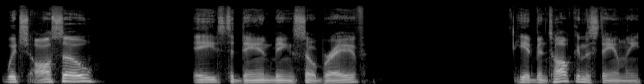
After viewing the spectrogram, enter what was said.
which also aids to Dan being so brave. He had been talking to Stanley,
